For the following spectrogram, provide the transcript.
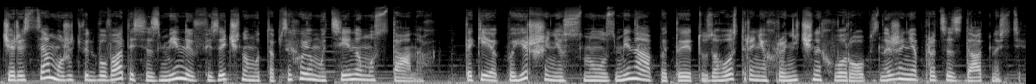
Через це можуть відбуватися зміни в фізичному та психоемоційному станах, такі як погіршення сну, зміна апетиту, загострення хронічних хвороб, зниження працездатності,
